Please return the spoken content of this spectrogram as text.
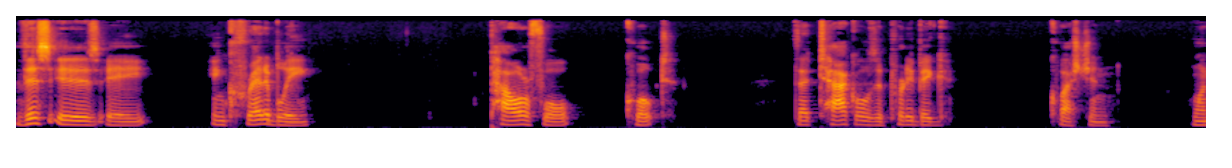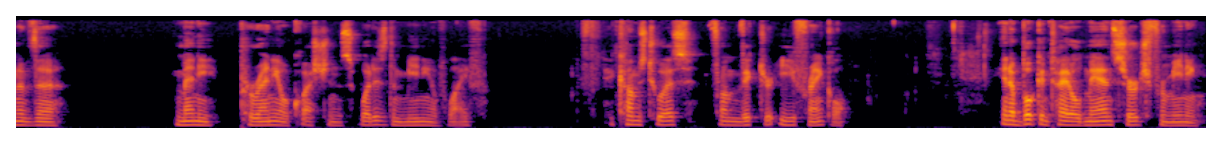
This is a incredibly powerful quote that tackles a pretty big question, one of the many perennial questions what is the meaning of life? It comes to us from Viktor E. Frankl in a book entitled Man's Search for Meaning.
